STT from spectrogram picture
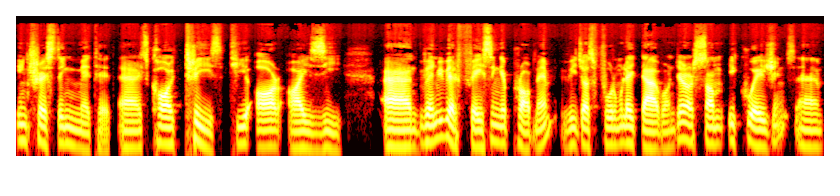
interesting method uh, it's called TRIZ t-r-i-z and when we were facing a problem, we just formulate that one. There are some equations. Um,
